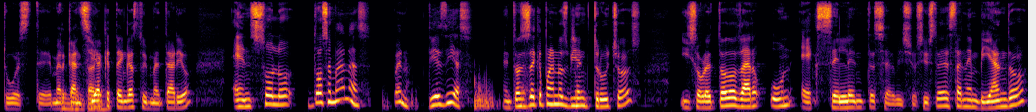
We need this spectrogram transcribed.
tu este, mercancía inventario. que tengas, tu inventario, en solo dos semanas. Bueno, 10 días. Entonces hay que ponernos bien truchos y sobre todo dar un excelente servicio. Si ustedes están enviando,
